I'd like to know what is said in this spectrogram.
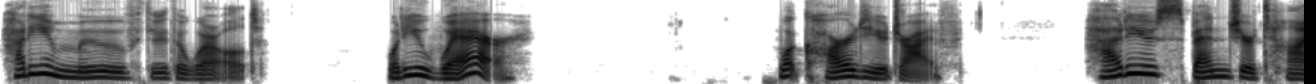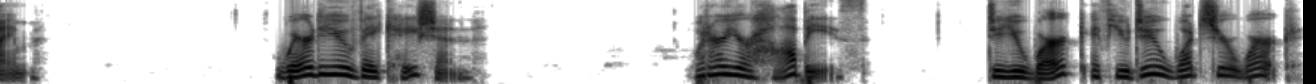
How do you move through the world? What do you wear? What car do you drive? How do you spend your time? Where do you vacation? What are your hobbies? Do you work? If you do, what's your work?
